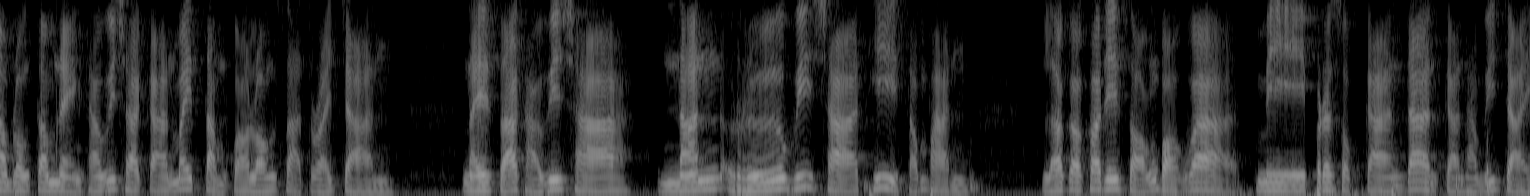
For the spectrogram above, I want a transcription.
ดำรงตำแหน่งทางวิชาการไม่ต่ำกว่ารองศาสตราจารย์ ในสาขาวิชานั้นหรือวิชาที่สัมพันธ์ แล้วก็ข้อที่ 2 บอกว่ามีประสบการณ์ด้านการทำวิจัย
